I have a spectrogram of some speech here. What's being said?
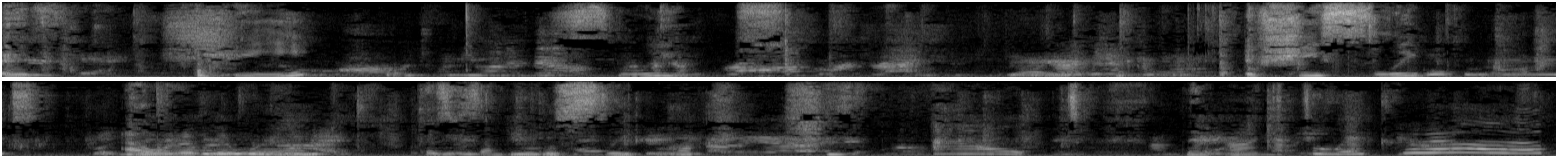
If she sleeps, if she sleeps out of the room, because some people sleepwalk, she's out. Then I get to wake her up.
